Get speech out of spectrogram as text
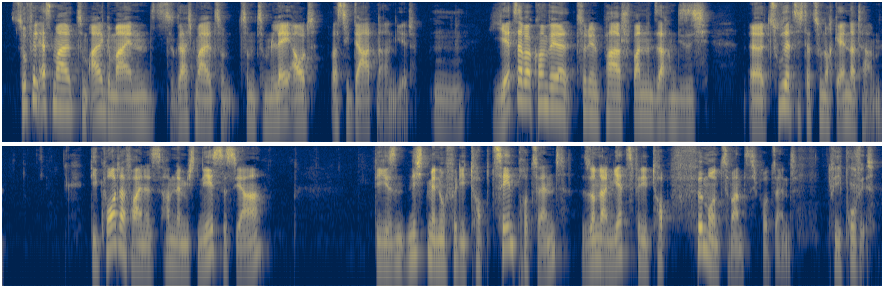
So viel erstmal zum Allgemeinen, sag ich mal, zum, zum, zum Layout, was die Daten angeht. Mhm. Jetzt aber kommen wir zu den paar spannenden Sachen, die sich äh, zusätzlich dazu noch geändert haben. Die Quarterfinals haben nämlich nächstes Jahr, die sind nicht mehr nur für die Top 10%, sondern jetzt für die Top 25%. Für die Profis.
